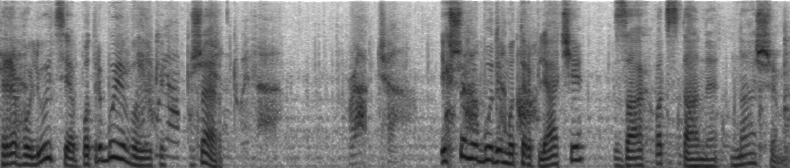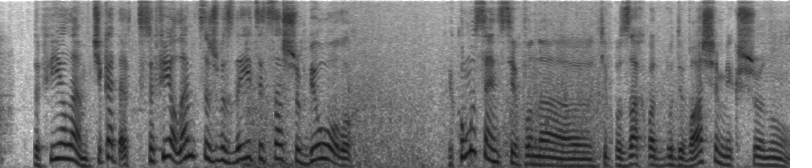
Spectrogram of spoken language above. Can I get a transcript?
революція потребує великих жертв. Якщо ми будемо терплячі, захват стане нашим. Софія Лем. Чекайте, Софія Лем, це ж ви здається, це що біолог. В якому сенсі вона, типу, захват буде вашим, якщо, ну.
